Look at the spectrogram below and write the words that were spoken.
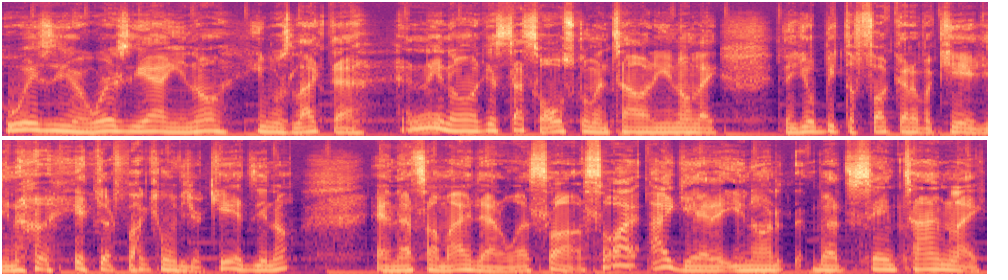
who is he or where's he at?" You know, he was like that, and you know, I guess that's old school mentality, you know, like that you'll beat the fuck out of a kid, you know, if they're fucking with your kids, you know, and that's how my dad was. So, so I, I get it, you know, but at the same time, like,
